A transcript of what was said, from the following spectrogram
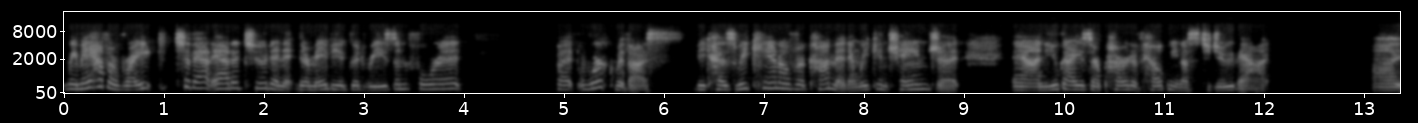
we may have a right to that attitude and it, there may be a good reason for it but work with us because we can overcome it and we can change it. And you guys are part of helping us to do that. Uh,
